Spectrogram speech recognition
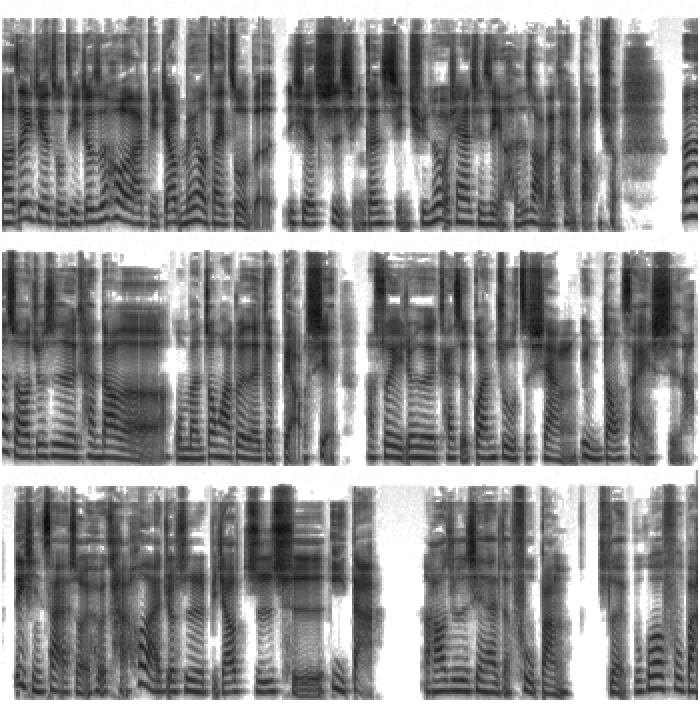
呃，这一节主题就是后来比较没有在做的一些事情跟兴趣，所以我现在其实也很少在看棒球。那那时候就是看到了我们中华队的一个表现啊，所以就是开始关注这项运动赛事。例行赛的时候也会看，后来就是比较支持义大，然后就是现在的富邦。对，不过富邦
